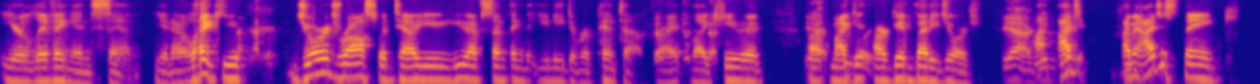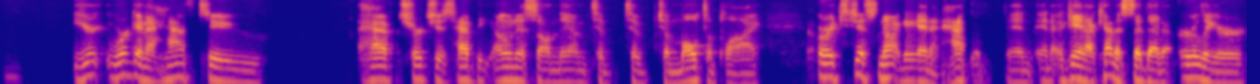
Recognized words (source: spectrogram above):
you're living in sin, you know, like you, George Ross would tell you, you have something that you need to repent of, right? Like he would, yeah, our, my, would. our good buddy, George. Yeah. I, I, I mean, I just think you're, we're going to have to have churches have the onus on them to, to, to multiply or it's just not going to happen. And and again, I kind of said that earlier,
